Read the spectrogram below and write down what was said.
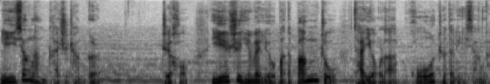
李香兰开始唱歌。之后，也是因为刘爸的帮助，才有了活着的李香兰。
